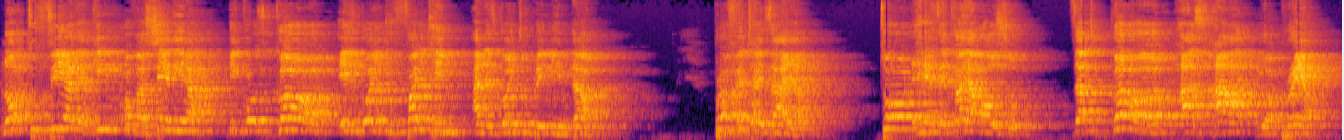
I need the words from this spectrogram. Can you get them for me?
not to fear the king of Assyria because God is going to fight him and is going to bring him down. Prophet Isaiah told Hezekiah also that God has heard your prayer.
